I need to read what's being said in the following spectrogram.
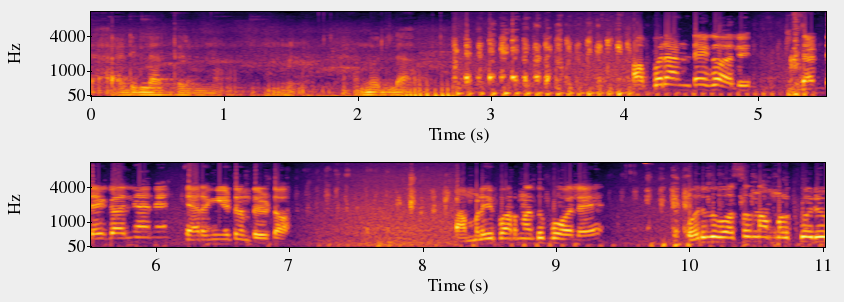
താടി ഇല്ലാത്തൊരൊന്നും ഉം. ഒന്നുമില്ല. അപ്പൊ രണ്ടേകാൽ. രണ്ടേകാൽ ഞാൻ ഇറങ്ങിയിട്ടുണ്ട് കേട്ടോ. നമ്മൾ ഈ പറഞ്ഞതുപോലെ ഒരു ദിവസം നമ്മൾക്കൊരു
